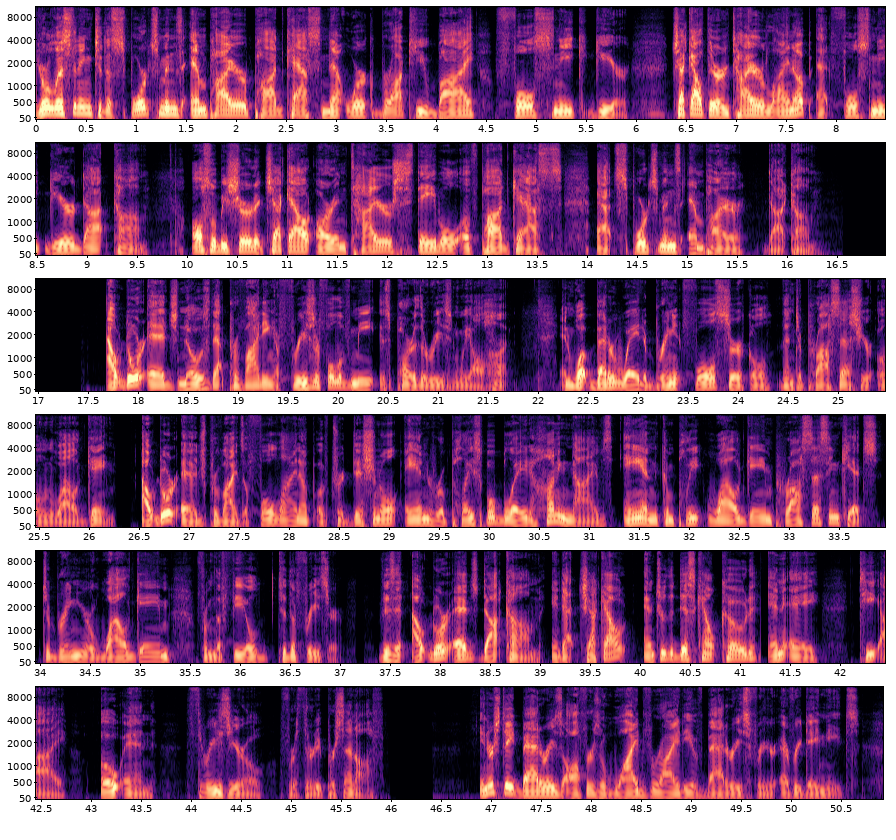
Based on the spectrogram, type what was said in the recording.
You're listening to the Sportsman's Empire Podcast Network brought to you by Full Sneak Gear. Check out their entire lineup at fullsneakgear.com. Also, be sure to check out our entire stable of podcasts at sportsmansempire.com. Outdoor Edge knows that providing a freezer full of meat is part of the reason we all hunt. And what better way to bring it full circle than to process your own wild game? Outdoor Edge provides a full lineup of traditional and replaceable blade hunting knives and complete wild game processing kits to bring your wild game from the field to the freezer. Visit OutdoorEdge.com and at checkout, enter the discount code NATION30 for 30% off. Interstate Batteries offers a wide variety of batteries for your everyday needs.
